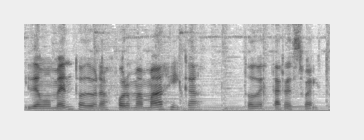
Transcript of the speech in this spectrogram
Y de momento, de una forma mágica, todo está resuelto.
